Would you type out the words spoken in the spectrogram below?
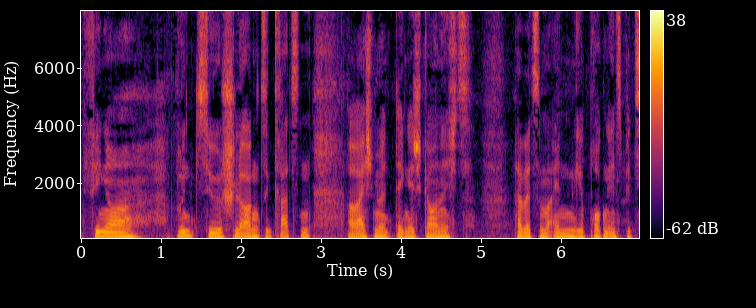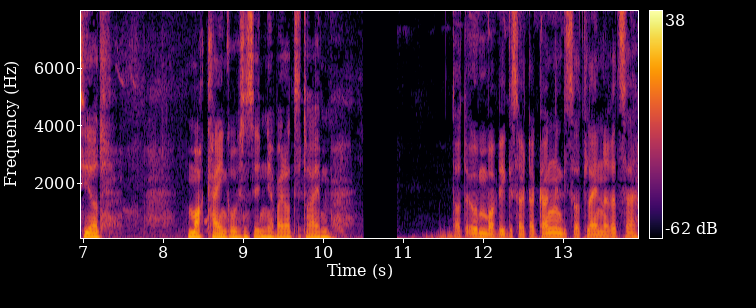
Finger wund zu schlagen, zu kratzen, erreicht mir, denke ich, gar nichts. Ich habe jetzt mal einige Brocken inspiziert. Macht keinen großen Sinn, hier weiter zu treiben. Dort oben war wie gesagt der Gang in dieser kleinen Ritze.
